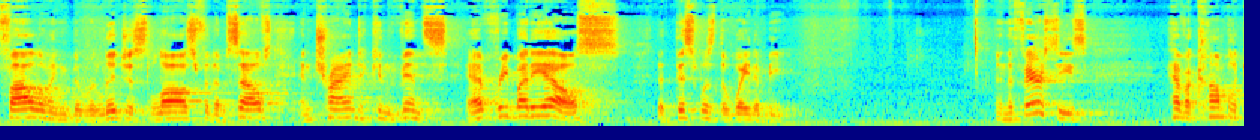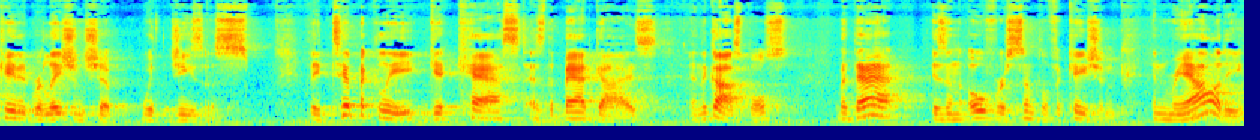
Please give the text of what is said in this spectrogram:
following the religious laws for themselves and trying to convince everybody else that this was the way to be. And the Pharisees have a complicated relationship with Jesus. They typically get cast as the bad guys in the Gospels, but that is an oversimplification. In reality,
